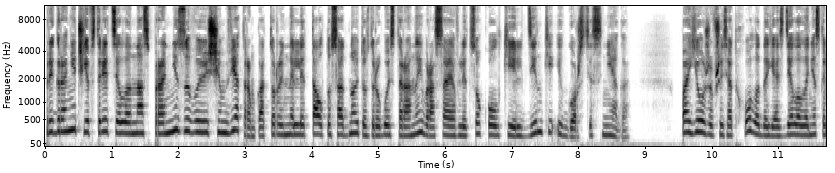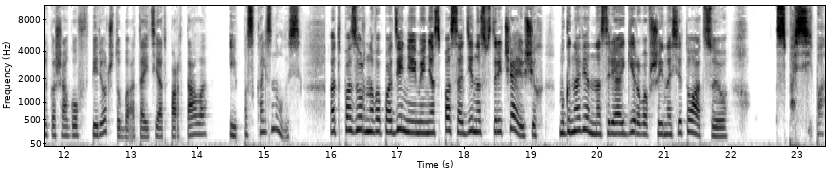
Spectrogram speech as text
Приграничье встретило нас пронизывающим ветром, который налетал то с одной, то с другой стороны, бросая в лицо колкие льдинки и горсти снега. Поежившись от холода, я сделала несколько шагов вперед, чтобы отойти от портала, и поскользнулась. От позорного падения меня спас один из встречающих, мгновенно среагировавший на ситуацию. «Спасибо!»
